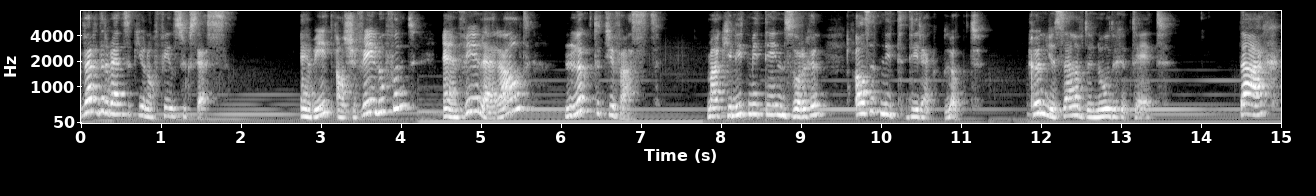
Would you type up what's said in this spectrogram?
Verder wens ik je nog veel succes. En weet, als je veel oefent en veel herhaalt, lukt het je vast. Maak je niet meteen zorgen als het niet direct lukt. Gun jezelf de nodige tijd. Dag!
